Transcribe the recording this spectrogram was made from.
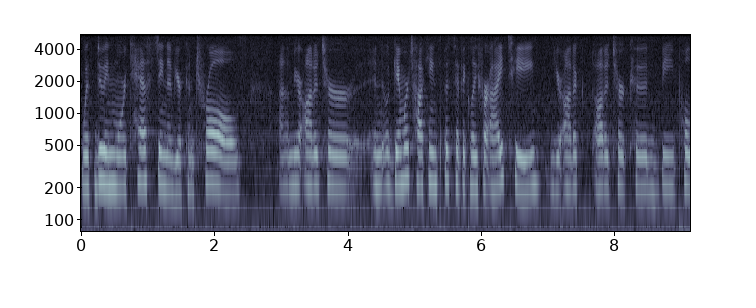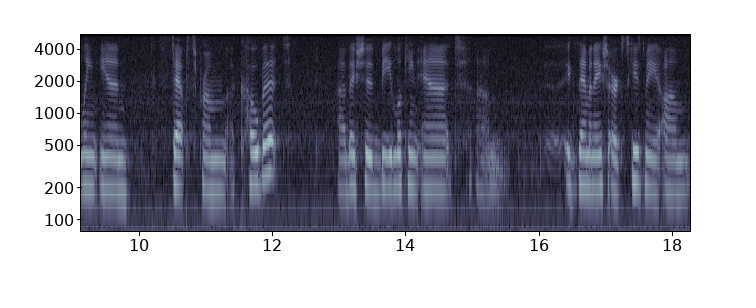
with doing more testing of your controls um, your auditor, and again, we're talking specifically for IT, your audit, auditor could be pulling in steps from COBIT. Uh, they should be looking at um, examination, or excuse me, um,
